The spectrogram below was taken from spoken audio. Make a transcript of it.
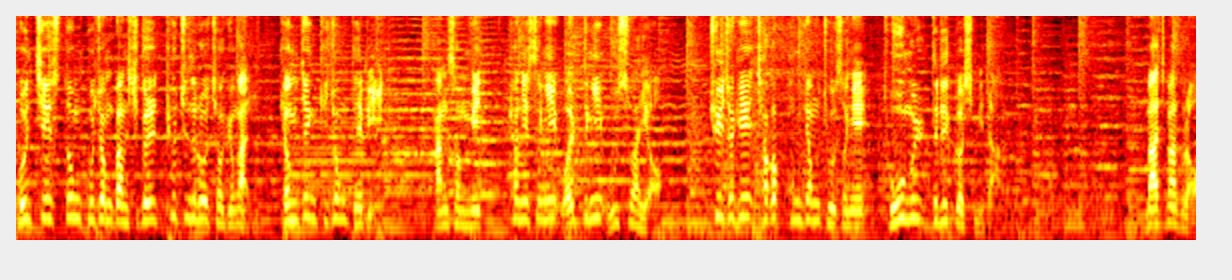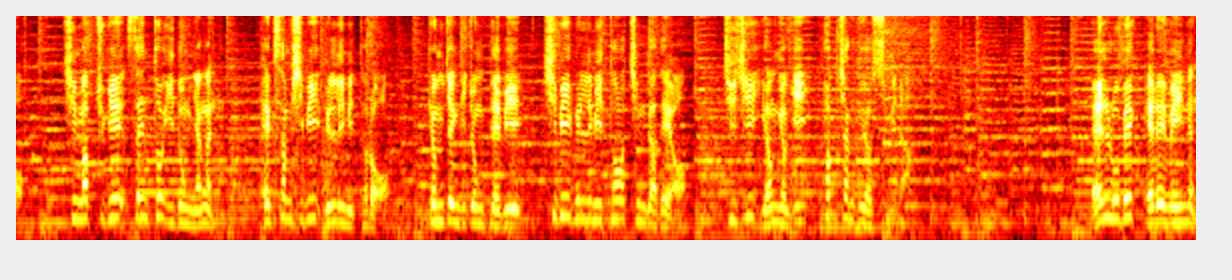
본체 수동 고정 방식을 표준으로 적용한 경쟁 기종 대비 강성 및 편의성이 월등히 우수하여 최적의 작업 환경 조성에 도움을 드릴 것입니다. 마지막으로 심압축의 센터 이동량은 132mm로 경쟁 기종 대비 12mm 증가되어 지지 영역이 확장되었습니다. L500LMA는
